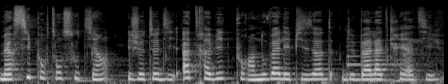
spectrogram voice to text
Merci pour ton soutien et je te dis à très vite pour un nouvel épisode de Balade créative.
